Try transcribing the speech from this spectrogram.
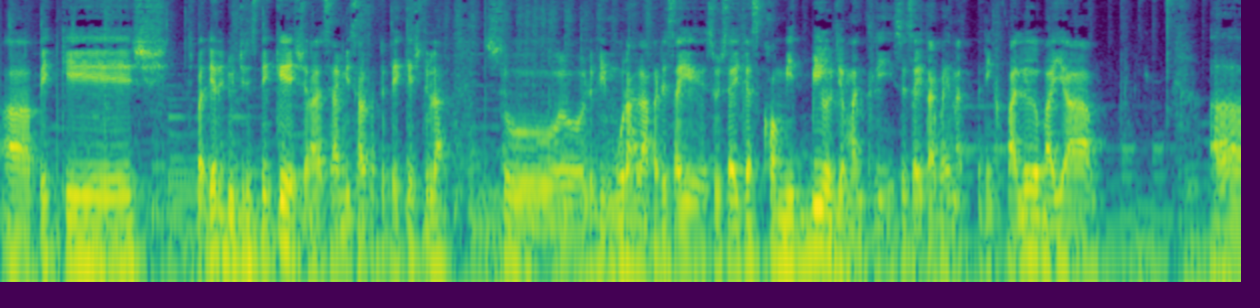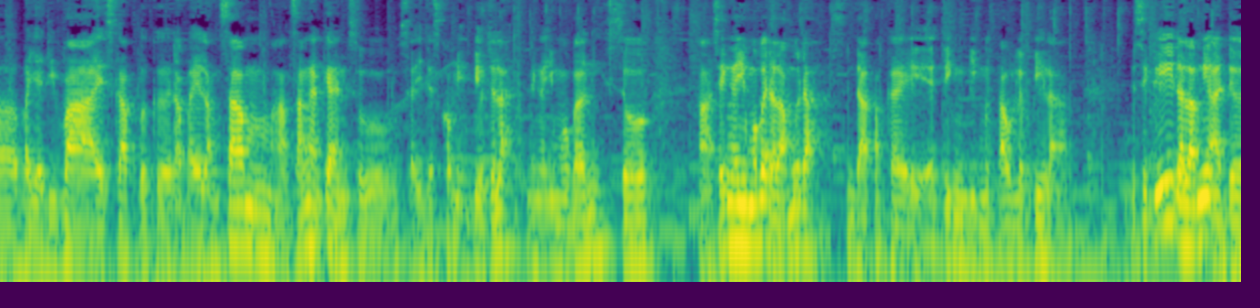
Uh, package sebab dia ada dua jenis package. Uh, saya ambil salah satu package tu lah. So lebih murah lah pada saya. So saya just commit bill je monthly. So saya tak payah nak pening kepala bayar uh, bayar device ke apa ke nak bayar langsam mahal sangat kan. So saya just commit bill je lah dengan U-Mobile ni. So uh, saya dengan U-Mobile dah lama dah. Dah pakai I think 5 tahun lebih lah. Basically dalam ni ada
